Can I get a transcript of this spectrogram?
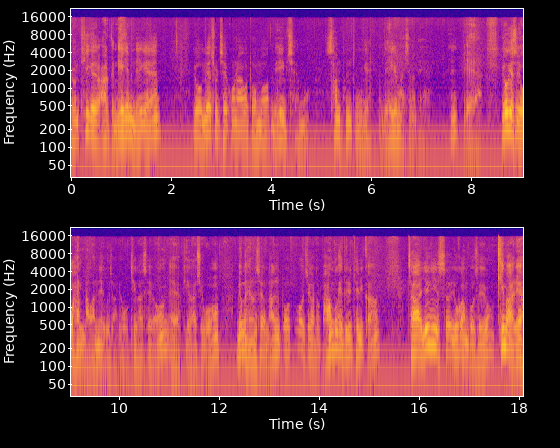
이건 T가 알거 네 개면 네 개. 요 매출 채권하고 또 뭐 매입 채무, 상품 두 개, 네 개만 하시면 돼요. 예? 예. 여기서 요거 하나 나왔네, 그죠? 요거 기억하세요. 예, 기억하시고 메모해 놓으세요. 나중에 또, 또 제가 또 반복해 드릴 테니까. 자, 여기서 요거 한번 보세요. 기말에.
